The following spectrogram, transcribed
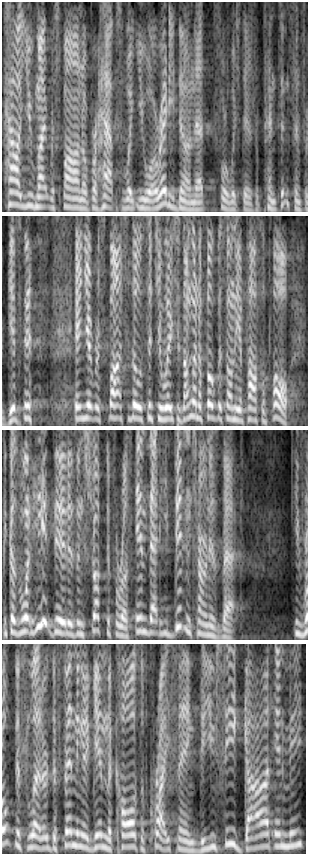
how you might respond, or perhaps what you already done, that for which there's repentance and forgiveness in your response to those situations. I'm going to focus on the Apostle Paul because what he did is instructive for us in that he didn't turn his back He wrote this letter defending again the cause of Christ, saying, Do you see God in me?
